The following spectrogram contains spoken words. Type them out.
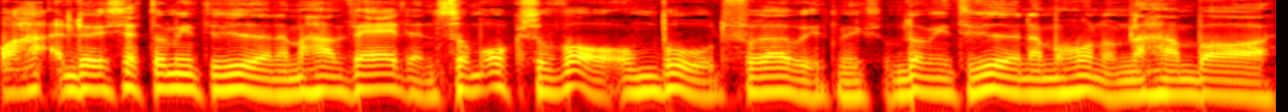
Och han, du har ju sett de intervjuerna med han värden som också var ombord för övrigt. Liksom. De intervjuerna med honom när han bara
